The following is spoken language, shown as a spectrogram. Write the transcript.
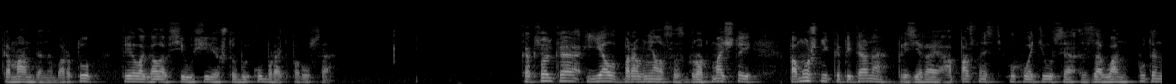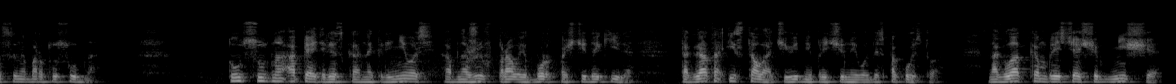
команда на борту прилагала все усилия, чтобы убрать паруса. Как только Ял поравнялся с грот-мачтой, помощник капитана, презирая опасность, ухватился за ван Путенсы на борту судна. Тут судно опять резко накренилось, обнажив правый борт почти до киля. Тогда-то и стало очевидной причиной его беспокойства. На гладком блестящем днище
